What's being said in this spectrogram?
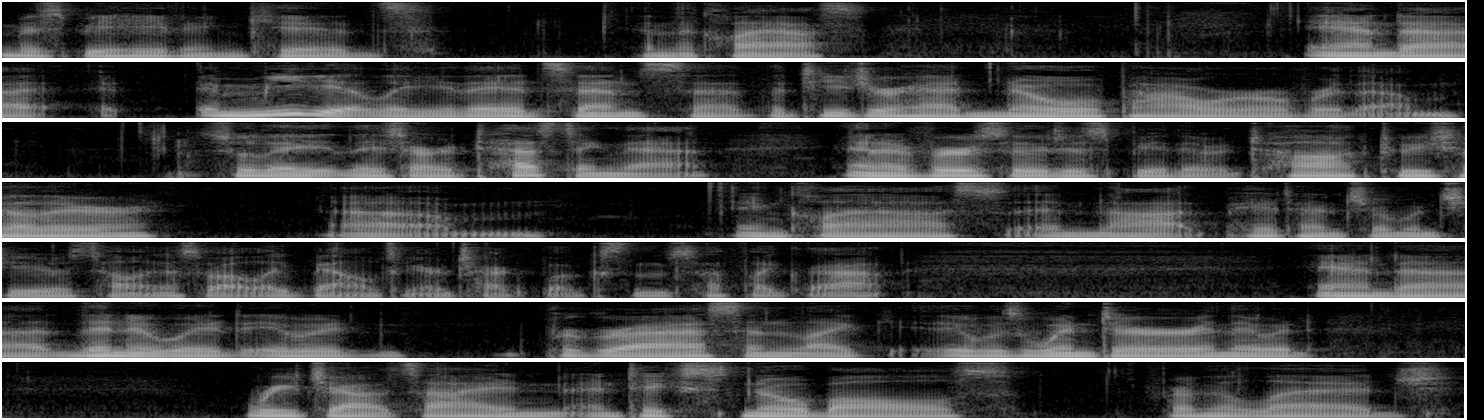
misbehaving kids in the class. And uh, immediately they had sensed that the teacher had no power over them. So they, they started testing that. And at first it would just be they would talk to each other um, in class and not pay attention when she was telling us about like balancing her checkbooks and stuff like that. and uh, then it would it would progress and like it was winter and they would reach outside and, and take snowballs from the ledge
